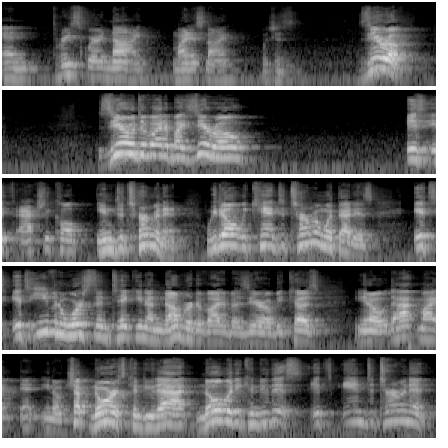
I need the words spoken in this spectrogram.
And 3 squared, 9, minus 9, which is 0. 0 divided by 0 is it's actually called indeterminate. We don't we can't determine what that is. It's it's even worse than taking a number divided by 0 because you know that might you know Chuck Norris can do that. Nobody can do this. It's indeterminate.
